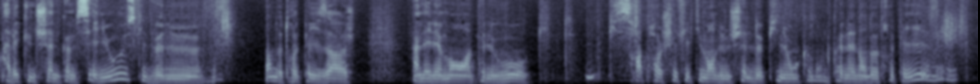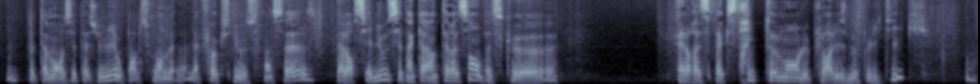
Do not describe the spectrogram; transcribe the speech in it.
Avec une chaîne comme CNews, qui est devenue dans notre paysage un élément un peu nouveau qui, se rapproche effectivement d'une chaîne d'opinion comme on le connaît dans d'autres pays, notamment aux États-Unis. On parle souvent de la, Fox News française. Alors CNews, c'est un cas intéressant parce que elle respecte strictement le pluralisme politique, donc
